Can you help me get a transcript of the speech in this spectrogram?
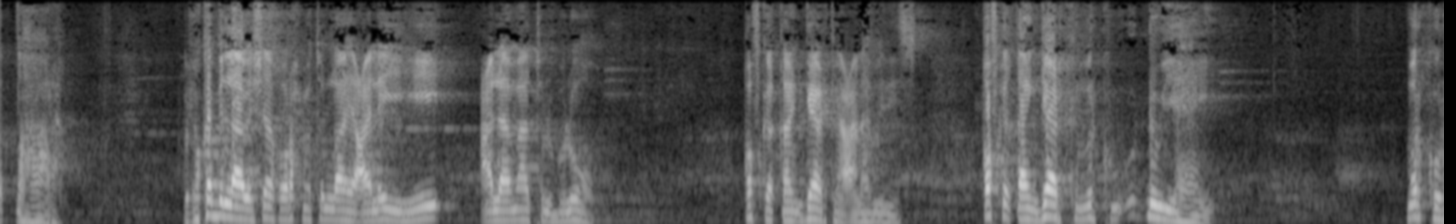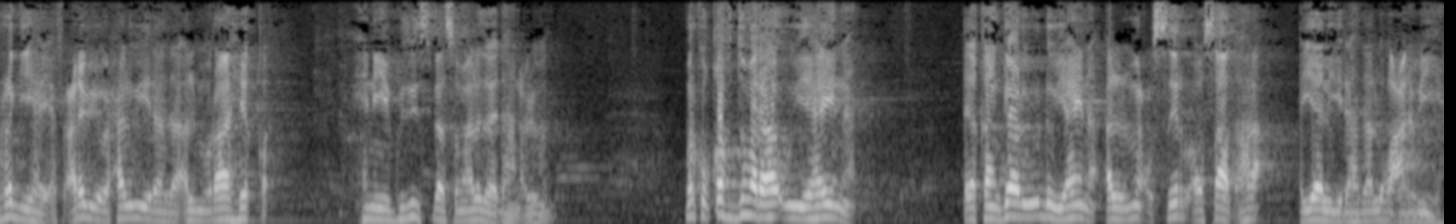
alطahaara wuxuu ka bilaabay sheekhu raxmat ullaahi calayhi calaamaat اlbuluuq qofka qaangaarhka calaamadiisa. Qofka qaangaarhka markuu u dhow yahay markuu rag yahay af carabiga waxaa lagu yidhaahdaa almuraahiq. Xiniya guduus baa soomaalidu ay dhahaan culimmadu. Markuu qof dumar ah uu yahayna ee qaangaar uu u dhow yahayna almucsir oo saad aha ayaa la yidhaahdaa luqa carabiya.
